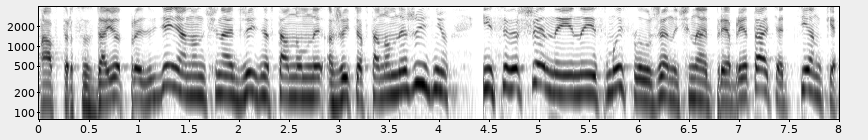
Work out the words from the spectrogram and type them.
автор создает произведение, оно начинает жизнь автономной, жить автономной жизнью, и совершенно иные смыслы уже начинают приобретать, оттенки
